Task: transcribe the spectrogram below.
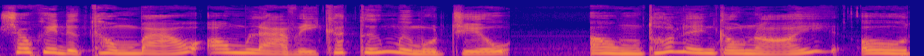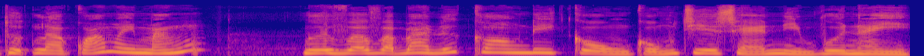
Sau khi được thông báo ông là vị khách thứ 11 triệu, ông thốt lên câu nói, ồ thật là quá may mắn. Người vợ và ba đứa con đi cùng cũng chia sẻ niềm vui này.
